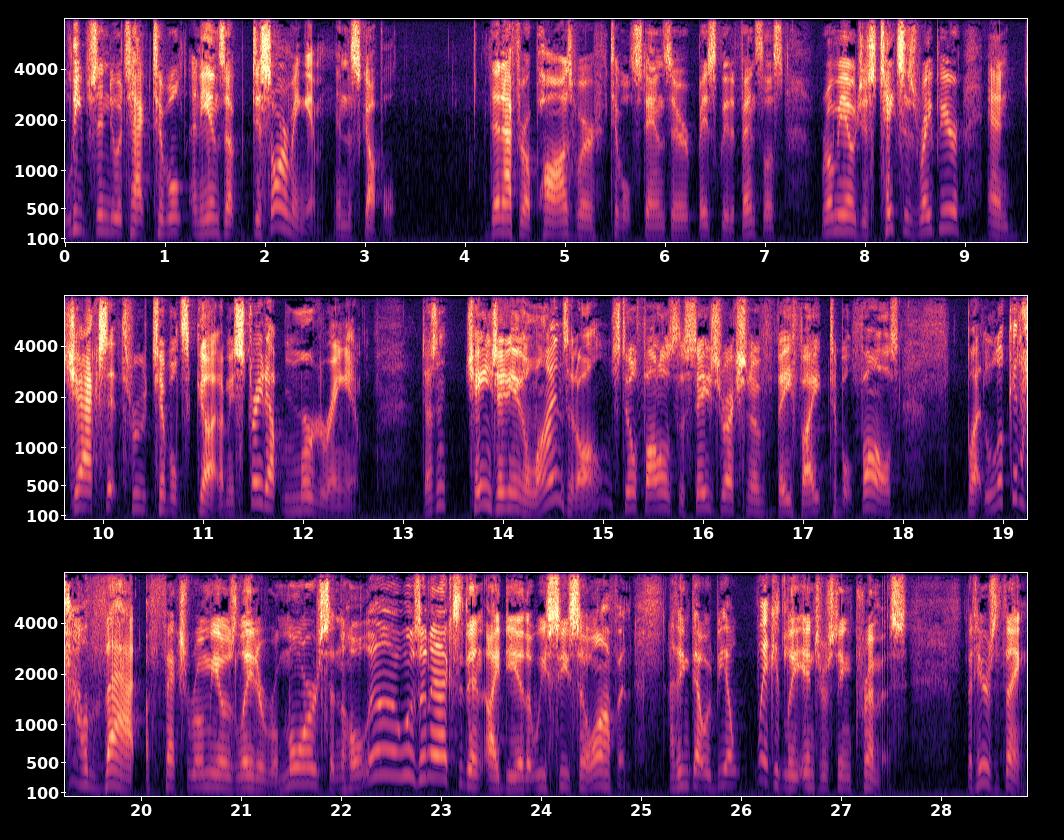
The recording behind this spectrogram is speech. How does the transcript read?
leaps in to attack Tybalt and he ends up disarming him in the scuffle. Then, after a pause where Tybalt stands there basically defenseless, Romeo just takes his rapier and jacks it through Tybalt's gut. I mean, straight up murdering him. Doesn't change any of the lines at all, still follows the stage direction of they fight, Tybalt falls. But look at how that affects Romeo's later remorse and the whole oh, it was an accident idea that we see so often. I think that would be a wickedly interesting premise. But here's the thing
